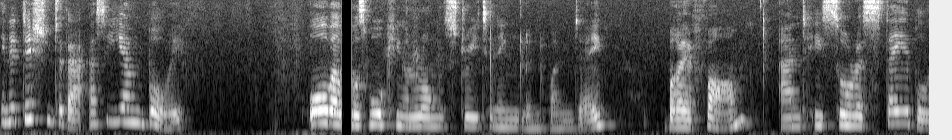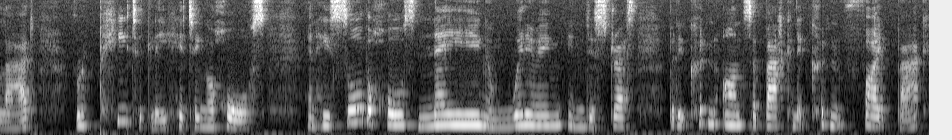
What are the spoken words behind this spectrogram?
In addition to that, as a young boy, Orwell was walking along the street in England one day by a farm, and he saw a stable lad repeatedly hitting a horse, and he saw the horse neighing and whinnying in distress, but it couldn't answer back and it couldn't fight back,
